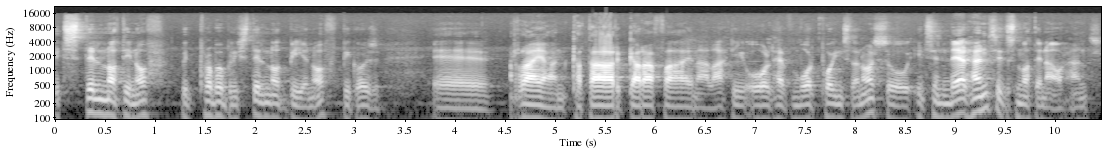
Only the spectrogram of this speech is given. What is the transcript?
it's still not enough. Would probably still not be enough because uh, Rayyan, Qatar, Gharafa, and Al Ahli all have more points than us. So it's in their hands, it's not in our hands.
